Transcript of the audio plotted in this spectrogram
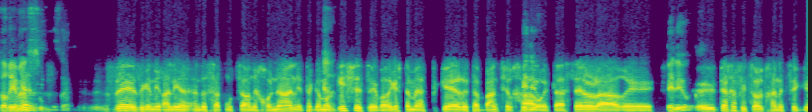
דברים כן, מהסוג הזה. זה, זה נראה לי הנדסת מוצר נכונה, אתה גם כן. מרגיש את זה, ברגע שאתה מאתגר את הבנק שלך בדיוק. או את הסלולר, אה, בדיוק. אה, תכף יצאו אותך נציג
